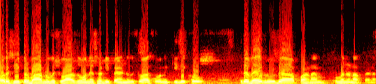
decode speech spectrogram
ਔਰ ਅਸੀਂ ਪਰਿਵਾਰ ਨੂੰ ਵਿਸ਼ਵਾਸ ਦਿਵਾਉਂਦੇ ਸਾਡੀ ਭੈਣ ਨੂੰ ਵਿਸ਼ਵਾਸ ਦਿਵਾਉਂਦੇ ਕਿ ਦੇਖੋ, ਇਹ ਤਾਂ ਵਹਿਗੁਰੂ ਦਾ ਪਾਣਾ ਮੰਨਣਾ ਪੈਣਾ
